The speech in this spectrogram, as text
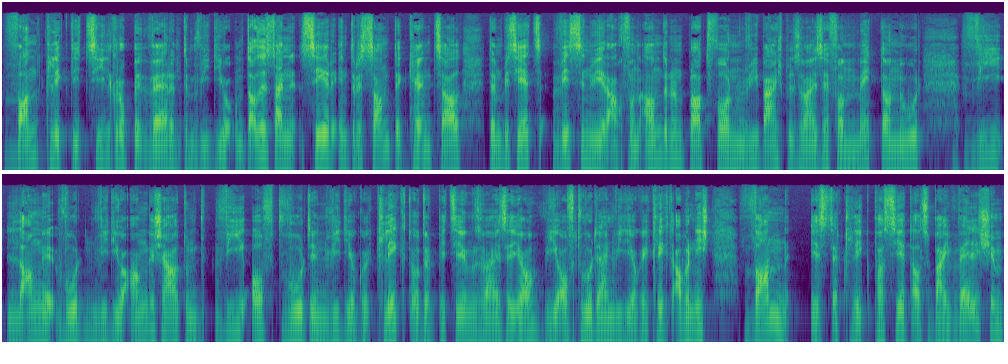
wann klickt die Zielgruppe während dem Video. Und das ist eine sehr interessante Kennzahl, denn bis jetzt wissen wir auch von anderen Plattformen, wie beispielsweise von Meta nur, wie lange wurde ein Video angeschaut und wie oft wurde ein Video geklickt oder beziehungsweise ja, wie oft wurde ein Video geklickt, aber nicht wann ist der Klick passiert, also bei welchem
